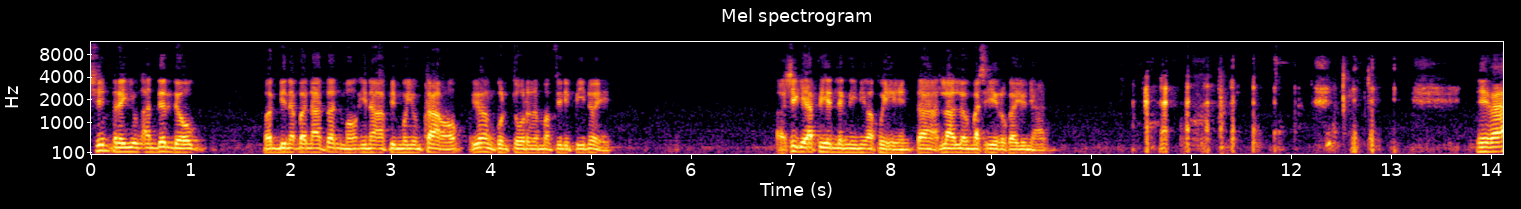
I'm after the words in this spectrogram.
siyempre yung underdog, pag binabanatan mo, inaapi mo yung tao, yun ang kultura ng mga Filipino eh. Ah, sige, apihin lang ninyo apihin, ta, lalong masiro kayo niyan. Di ba?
